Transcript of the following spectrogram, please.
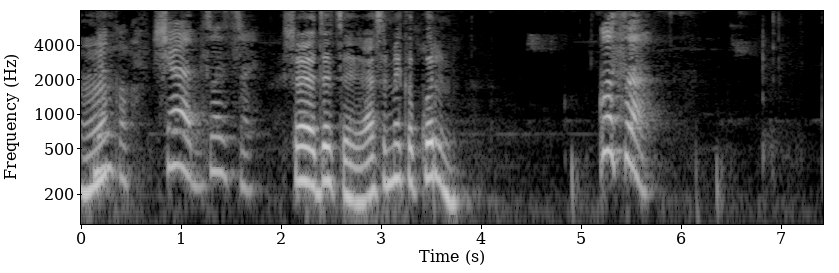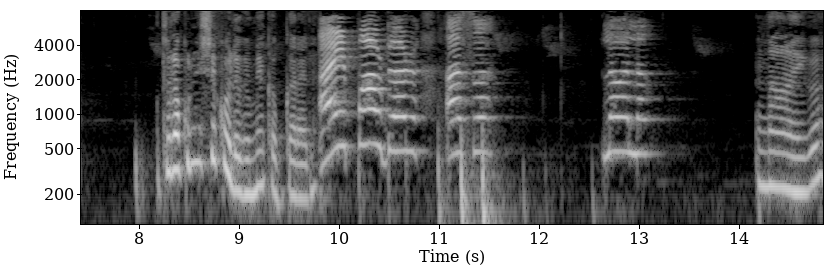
मेकअप शाळेत जायचंय शाळेत जायचंय असं मेकअप करून. कसं? तुला कोणी शिकवलं ग मेकअप करायला? आई असं. लावलं नाही ग.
